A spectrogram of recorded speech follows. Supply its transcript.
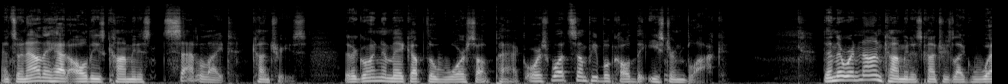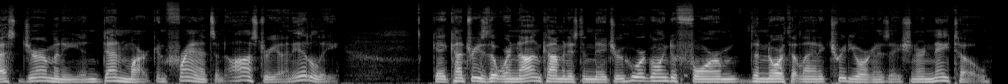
And so now they had all these communist satellite countries that are going to make up the Warsaw Pact, or what some people called the Eastern Bloc. Then there were non communist countries like West Germany and Denmark and France and Austria and Italy okay, countries that were non communist in nature who were going to form the North Atlantic Treaty Organization, or NATO,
